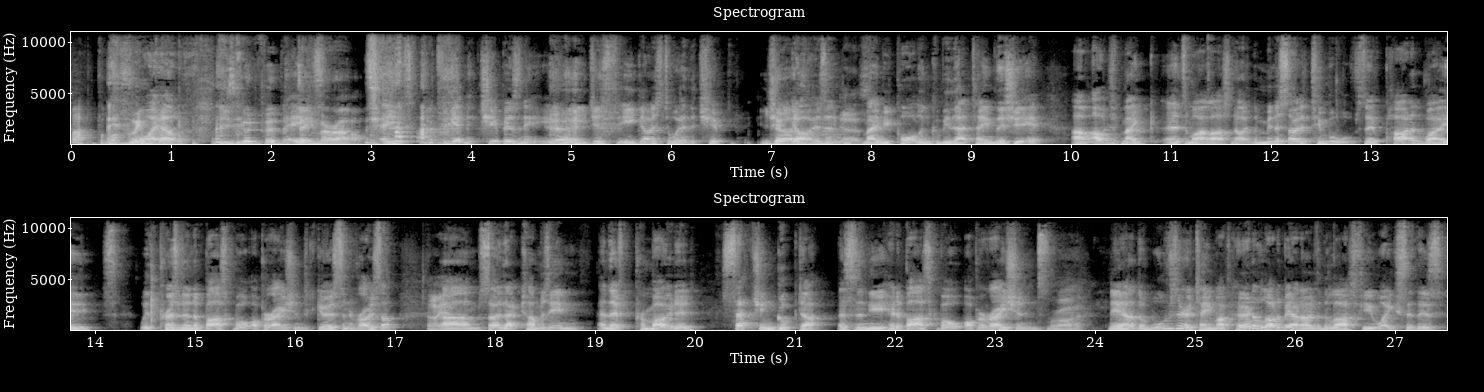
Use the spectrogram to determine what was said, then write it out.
Well, He's good for team He's- morale. he's good for getting a chip, isn't he? He just he goes to where the chip chip does, goes, and does. maybe Portland could be that team this year. Um, I'll just make as my last note: the Minnesota Timberwolves. They've parted ways with president of basketball operations Gersson Rosa. Oh, yeah. Um, so that comes in, and they've promoted Sachin Gupta as the new head of basketball operations. Right. Now, the Wolves are a team I've heard a lot about over the last few weeks that there's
